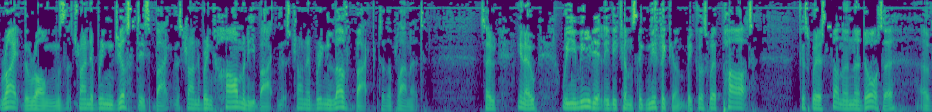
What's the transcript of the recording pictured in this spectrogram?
right the wrongs, that's trying to bring justice back, that's trying to bring harmony back, that's trying to bring love back to the planet. So, you know, we immediately become significant because we're part, because we're a son and a daughter of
